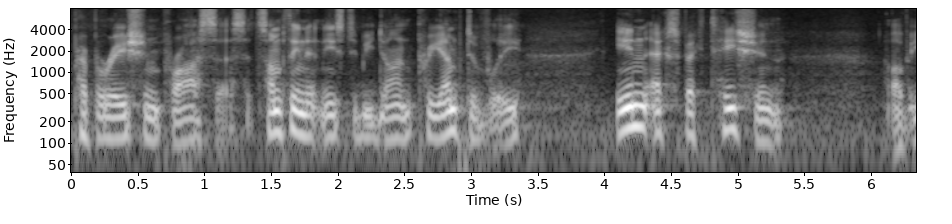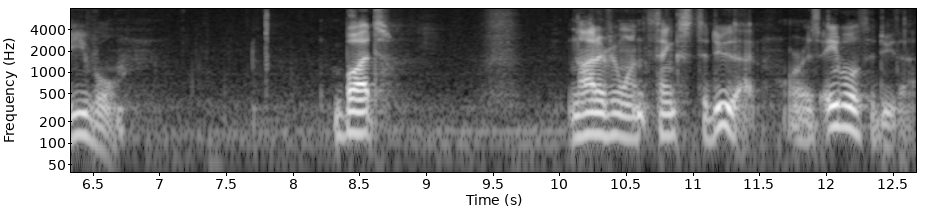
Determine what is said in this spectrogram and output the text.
preparation process. It's something that needs to be done preemptively in expectation of evil. But not everyone thinks to do that or is able to do that.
